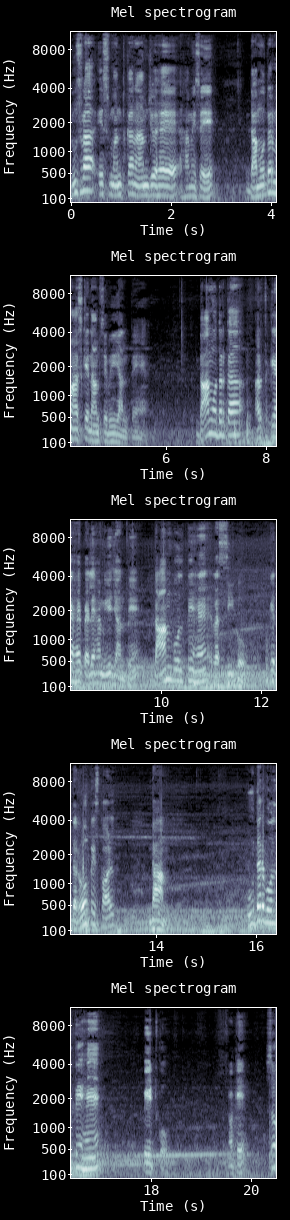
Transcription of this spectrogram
दूसरा इस मंथ का नाम जो है, हम इसे दामोदर मास के नाम से भी जानते हैं। दामोदर का अर्थ क्या है, पहले हम ये जानते हैं। दाम बोलते हैं रस्सी को, okay? The rope is called दाम। उदर बोलते हैं पेट को, ओके? सो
